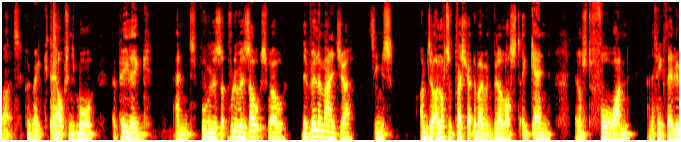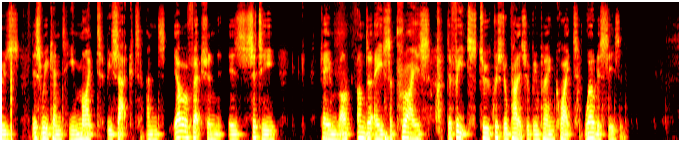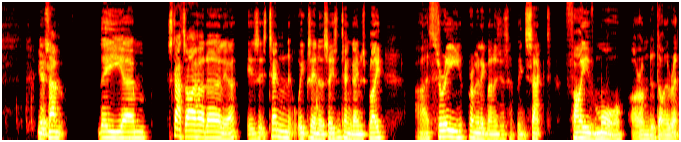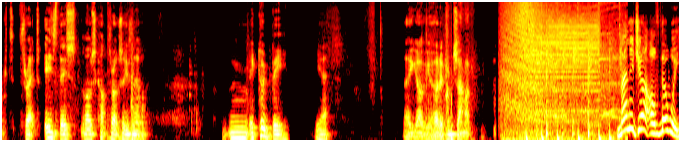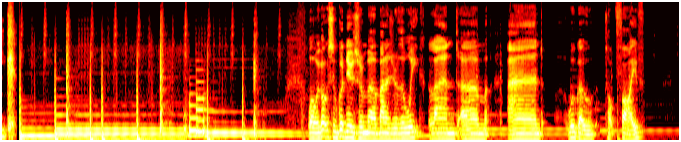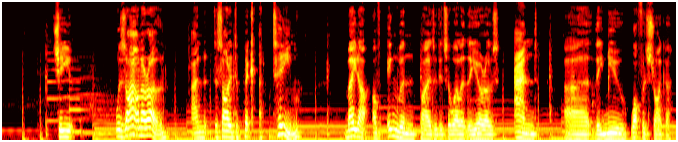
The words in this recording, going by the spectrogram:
but could make their options more appealing. And for for the results, well, the Villa manager seems under a lot of pressure at the moment. Villa lost again. They lost 4 1. And I think if they lose this weekend, he might be sacked. And the other reflection is City came on, under a surprise defeat to Crystal Palace, who've been playing quite well this season. Yes, um, the um, stats I heard earlier is it's 10 weeks into the season, 10 games played. Uh, three Premier League managers have been sacked. Five more are under direct threat. Is this the most cutthroat season ever? Mm, it could be, yeah. There you go. You heard it from Samo. Manager of the week. Well, we've got some good news from uh, Manager of the Week land, um, and we'll go top five. She was out on her own and decided to pick a team made up of England players who did so well at the Euros and uh, the new Watford striker,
